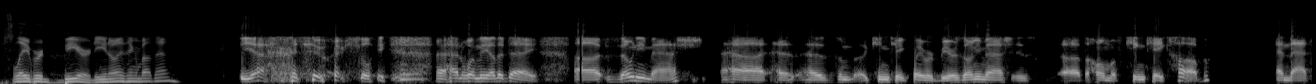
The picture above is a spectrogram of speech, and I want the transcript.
flavored beer. Do you know anything about that? Yeah, I do actually. I had one the other day. Uh, Zony Mash uh, has, has some uh, king cake flavored beer. Zony Mash is uh, the home of King Cake Hub, and that's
